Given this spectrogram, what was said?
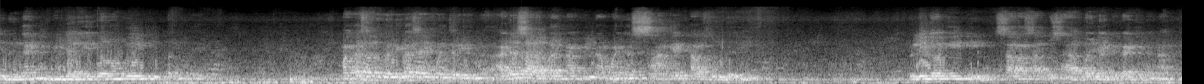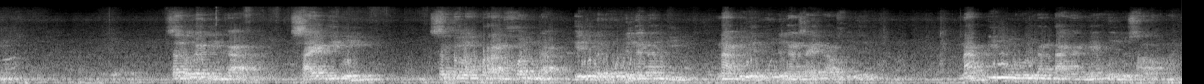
jenengan di bidang ekonomi itu penting maka satu ketika saya mencerita ada sahabat Nabi namanya Sa'id al khudri beliau ini salah satu sahabat yang dekat dengan Nabi. Satu ketika Sa'id ini setelah perang Khandaq itu ketemu dengan Nabi. Nabi ketemu dengan Sa'id al khudri Nabi mengulurkan tangannya untuk salaman.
